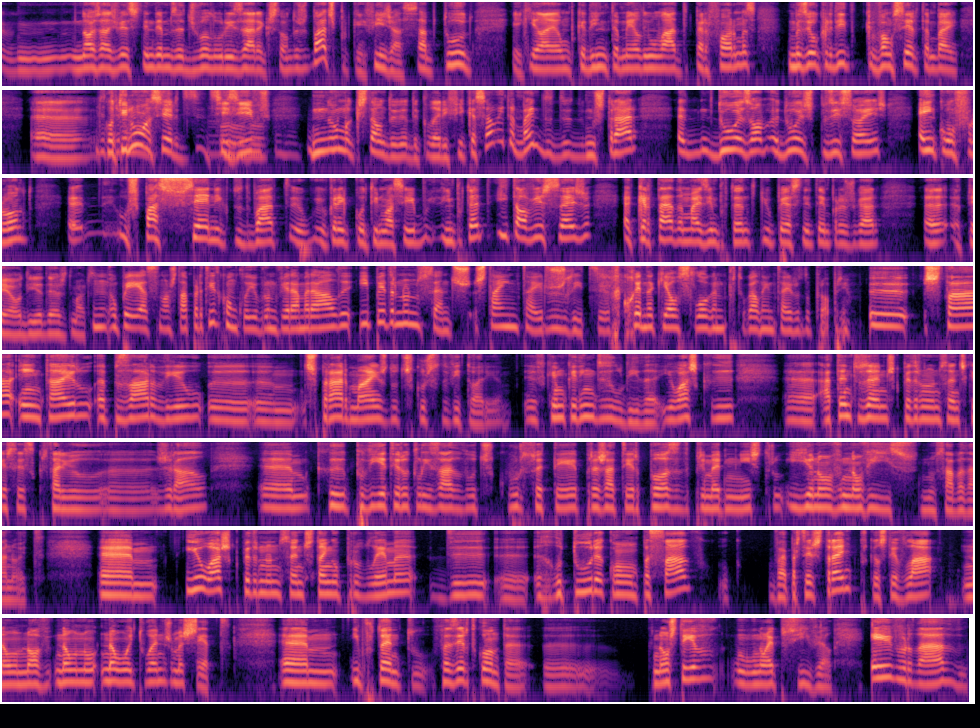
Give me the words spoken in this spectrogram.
nós às vezes tendemos a desvalorizar a questão dos debates, porque enfim já se sabe tudo, e aquilo é um bocadinho também ali um lado de performance, mas eu acredito que vão ser também Uh, continuam a ser decisivos uhum, uhum. numa questão de, de, clarificação e também de, de, mostrar uh, duas, duas posições em confronto. Uh, o espaço cénico de debate, eu, eu, creio que continua a ser importante e talvez seja a cartada mais importante que o PSD tem para jogar até ao dia 10 de março. Hum, o PS não está partido, concluiu Bruno Vieira Amaral, e Pedro Nuno Santos está inteiro, Judite, recorrendo aqui ao slogan Portugal inteiro do próprio. Uh, está inteiro, apesar de eu uh, um, esperar mais do discurso de Vitória. Eu fiquei um bocadinho desiludida. Eu acho que uh, há tantos anos que Pedro Nuno Santos quer ser secretário-geral um, que podia ter utilizado o discurso até para já ter pose de primeiro-ministro e eu não, não vi isso no sábado à noite. Um, eu acho que Pedro Nuno Santos tem o problema de uh, ruptura com o passado, vai parecer estranho, porque ele esteve lá não, nove, não, não, não oito anos, mas sete. Um, e, portanto, fazer de conta uh, que não esteve não é possível. É verdade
